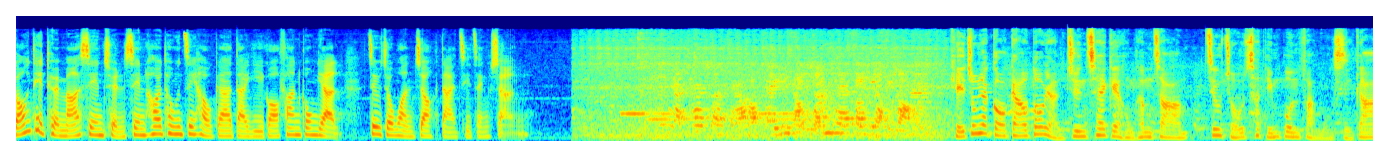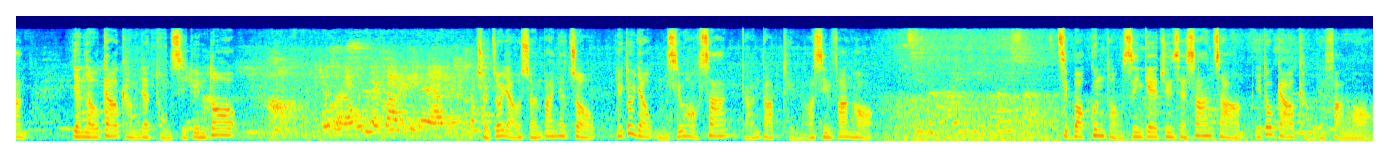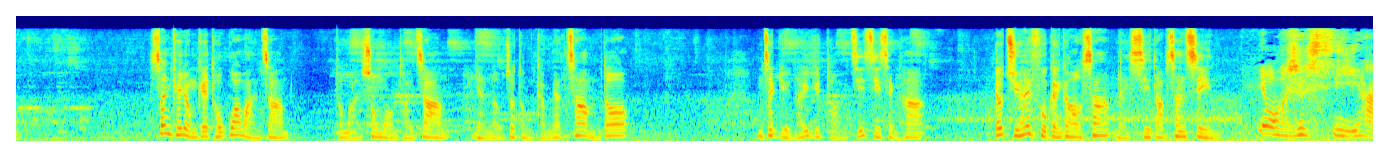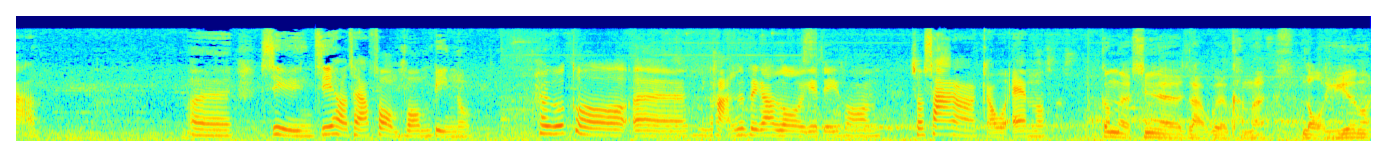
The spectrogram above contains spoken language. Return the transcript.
港鐵屯馬線全線開通之後嘅第二個返工日，朝早運作大致正常。其中一個較多人轉車嘅紅磡站，朝早七點半繁忙時間，人流較琴日同時段多。除咗有上班一族，亦都有唔少學生揀搭屯馬線返學。接駁觀塘線嘅鑽石山站，亦都較琴日繁忙。新啟用嘅土瓜灣站同埋宋皇台站人流就同琴日差唔多。咁職員喺月台指示乘客，有住喺附近嘅學生嚟試搭新線。因為我想試下，誒、呃、試完之後睇下方唔方便咯。去嗰、那個誒行得比較耐嘅地方，坐三啊九 M 咯。今日先係鬧佢，琴日落雨啊嘛。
